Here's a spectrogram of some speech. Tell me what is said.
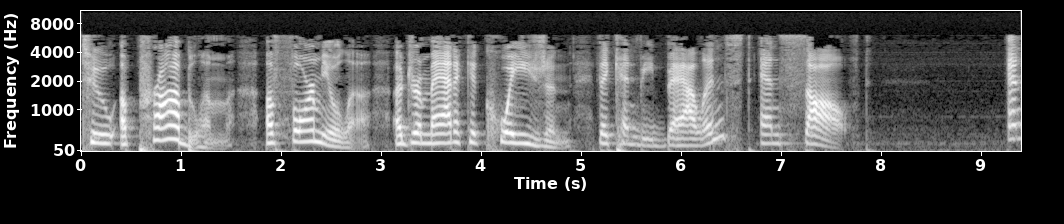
to a problem, a formula, a dramatic equation that can be balanced and solved. And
